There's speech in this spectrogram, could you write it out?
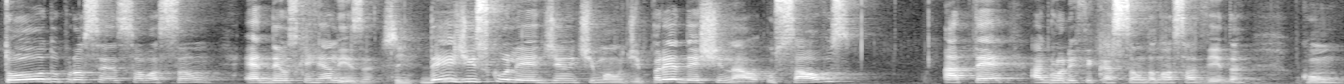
Todo o processo de salvação é Deus quem realiza. Sim. Desde escolher de antemão de predestinar os salvos até a glorificação da nossa vida com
